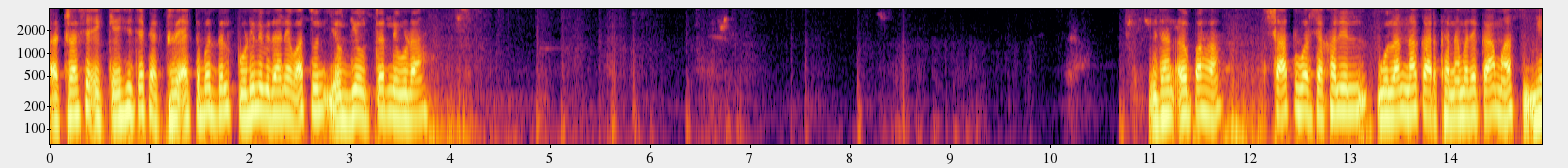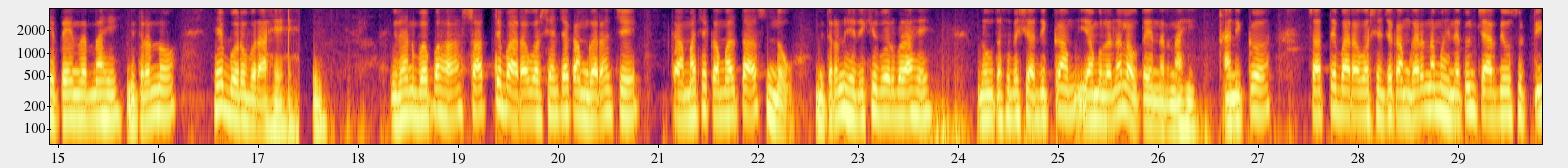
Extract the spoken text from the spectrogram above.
अठराशे एक्क्याऐंशीच्या फॅक्टरी ॲक्टबद्दल पुढील विधाने वाचून योग्य उत्तर निवडा. विधान अ पहा सात वर्षाखालील मुलांना कारखान्यामध्ये कामास घेता येणार नाही. मित्रांनो हे बरोबर आहे. विधान ब पहा सात ते बारा वर्षांच्या कामगारांचे कामाचे कमाल तास नऊ. मित्रांनो हे देखील बरोबर आहे. नऊ तासापेक्षा अधिक काम या मुलांना लावता येणार नाही. आणि क सात ते बारा वर्षांच्या कामगारांना महिन्यातून चार दिवस सुट्टी.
